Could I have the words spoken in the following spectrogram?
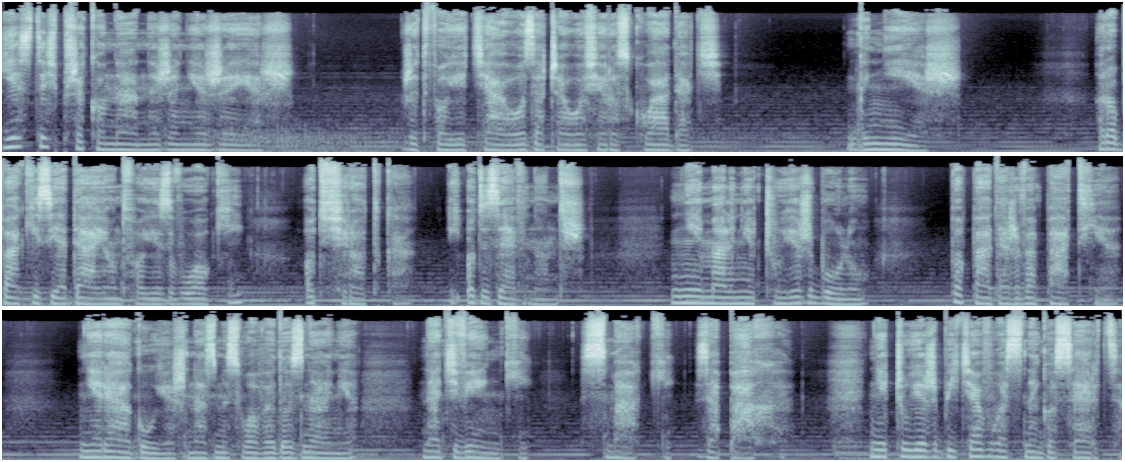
Jesteś przekonany, że nie żyjesz, że twoje ciało zaczęło się rozkładać. Gnijesz Robaki zjadają twoje zwłoki od środka i od zewnątrz. Niemal nie czujesz bólu, popadasz w apatię, nie reagujesz na zmysłowe doznania, na dźwięki, smaki, zapachy. Nie czujesz bicia własnego serca.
